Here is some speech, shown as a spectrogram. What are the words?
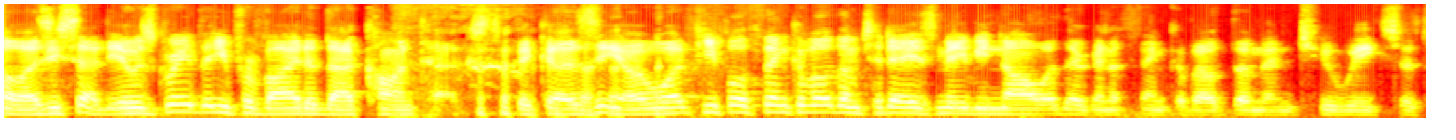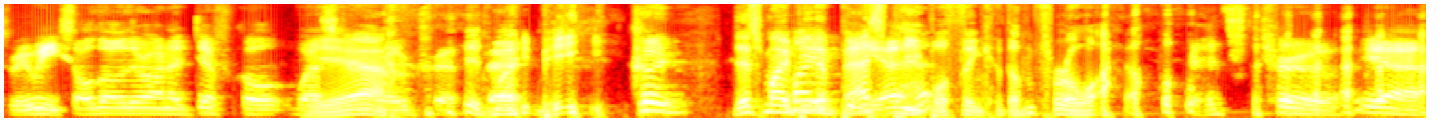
oh, as you said it was great that you provided that context because you know what people think about them today is maybe not what they're going to think about them in two weeks or three weeks although they're on a difficult western yeah, road trip it might be. could this might, might be the best be, people think of them for a while. It's true yeah.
